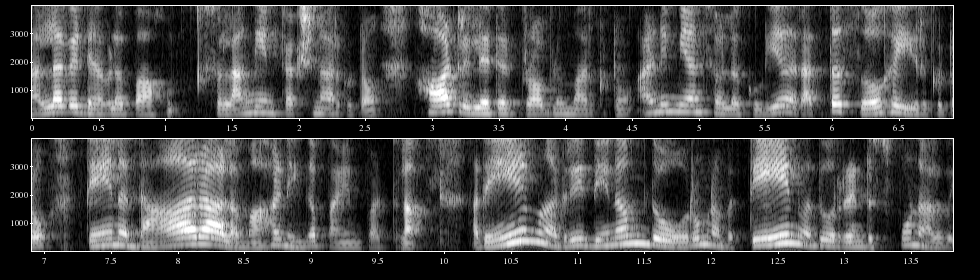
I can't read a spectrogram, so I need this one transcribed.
நல்லாவே டெவலப் ஆகும். ஸோ லங் இன்ஃபெக்ஷனாக இருக்கட்டும் ஹார்ட் ரிலேட்டட் ப்ராப்ளமாக இருக்கட்டும் அனிமியான்னு சொல்லக்கூடிய ரத்த சோகை இருக்கட்டும் தேனை தாராளமாக நீங்கள் பயன்படுத்தலாம். அதே மாதிரி தினம்தோறும் நம்ம தேன் வந்து ஒரு ரெண்டு ஸ்பூன் அளவு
